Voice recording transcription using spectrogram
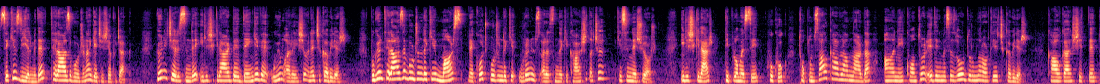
8.20'de Terazi Burcu'na geçiş yapacak. Gün içerisinde ilişkilerde denge ve uyum arayışı öne çıkabilir. Bugün Terazi Burcu'ndaki Mars ve Koç Burcu'ndaki Uranüs arasındaki karşıt açı kesinleşiyor. İlişkiler, diplomasi, hukuk, toplumsal kavramlarda ani, kontrol edilmesi zor durumlar ortaya çıkabilir kavga, şiddet,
